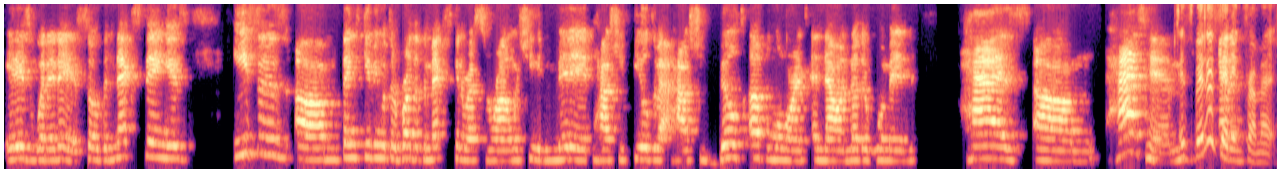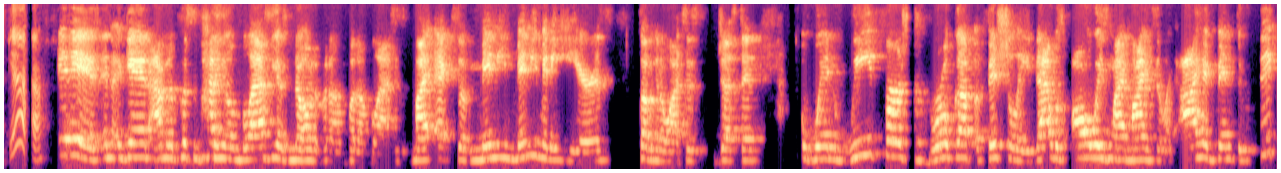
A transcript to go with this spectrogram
it is what it is. So the next thing is Issa's um, Thanksgiving with her brother at the Mexican restaurant when she admitted how she feels about how she built up Lawrence and now another woman has um has him. It's benefiting from it. Yeah. It is. And again, I'm gonna put somebody on blast. You guys know I'm gonna put on put on blast. It's my ex of many, many, many years. So I'm gonna watch this, Justin. When we first broke up officially, that was always my mindset. Like I have been through thick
